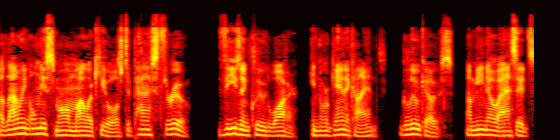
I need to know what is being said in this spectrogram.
allowing only small molecules to pass through. These include water, inorganic ions, glucose, amino acids,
